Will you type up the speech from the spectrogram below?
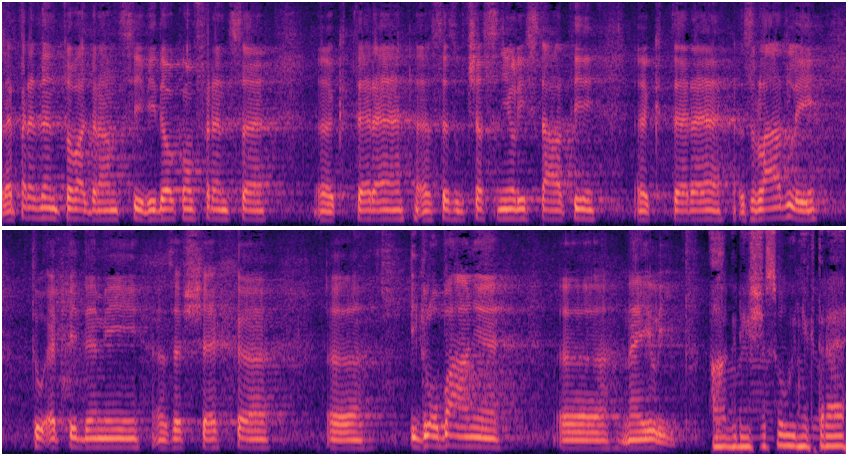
reprezentovat v rámci videokonference, které se zúčastnili státy, které zvládly tu epidemii ze všech i globálně nejlíp. A když jsou některé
